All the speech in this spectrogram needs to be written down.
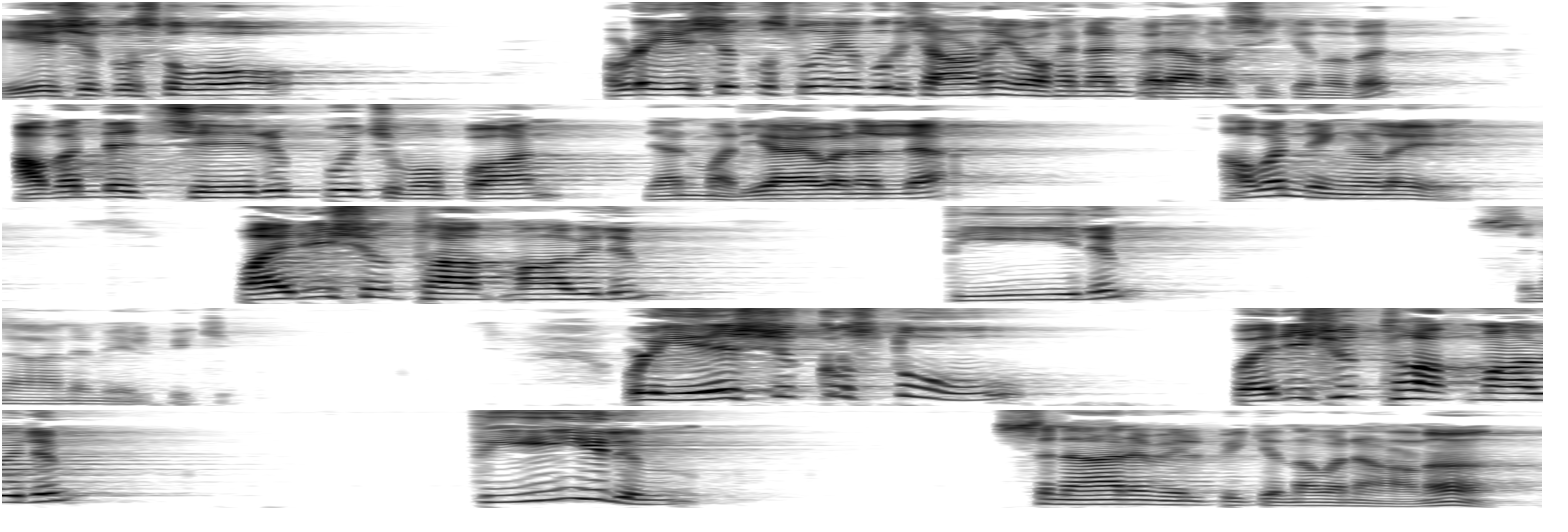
യേശുക്രിസ്തുവോ അവിടെ യേശുക്രിസ്തുവിനെ കുറിച്ചാണ് യോഹന്നാൻ പരാമർശിക്കുന്നത്. അവന്റെ ചെരുപ്പ് ചുമപ്പാൻ ഞാൻ മതിയായവനല്ല. അവൻ നിങ്ങളെ പരിശുദ്ധാത്മാവിലും തീയിലും സ്നാനമേൽപ്പിക്കും. അപ്പോൾ യേശുക്രിസ്തു പരിശുദ്ധാത്മാവിലും തീയിലും സ്നാനമേൽപ്പിക്കുന്നവനാണ്.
